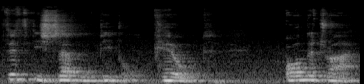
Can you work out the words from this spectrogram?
57 people killed on the track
